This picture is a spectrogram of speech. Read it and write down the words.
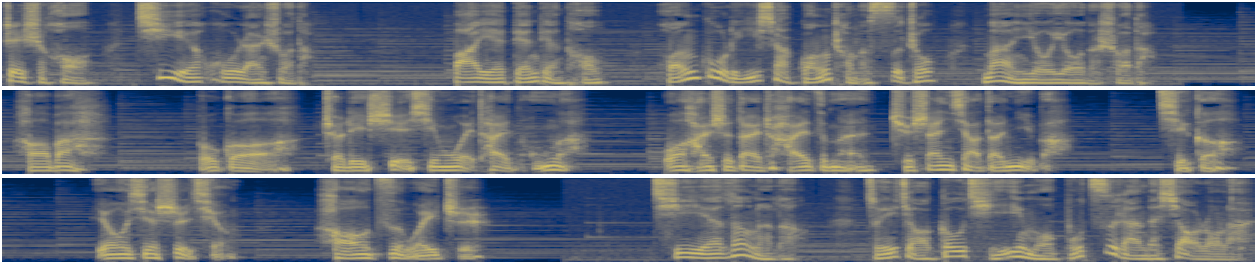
这时候，七爷忽然说道：“八爷，点点头。”环顾了一下广场的四周，慢悠悠的说道：“好吧，不过这里血腥味太浓了，我还是带着孩子们去山下等你吧。”七哥，有些事情，好自为之。七爷愣了愣，嘴角勾起一抹不自然的笑容来。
